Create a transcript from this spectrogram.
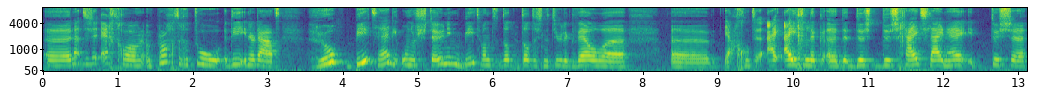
Eh, nou, het is echt gewoon een prachtige tool die inderdaad hulp biedt, hè, die ondersteuning biedt. Want dat, dat is natuurlijk wel. eh, eh, ja, goed, eigenlijk eh, de, de, de scheidslijn hè, tussen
